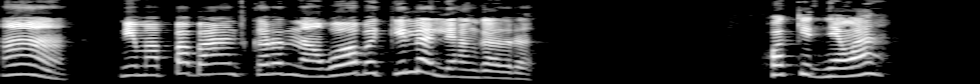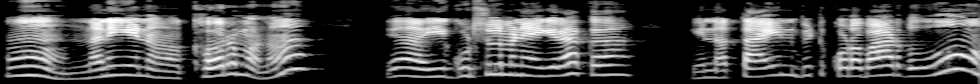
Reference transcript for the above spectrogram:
ಹಾ ನಿಮ್ಮಪ್ಪ ಬಾ ಅಂತ ಕರೆದ್ ನಾ ಹೋಗ್ಬೇಕಿಲ್ಲ ಅಲ್ಲಿ ಹಂಗಾದ್ರೆ. ಹೊಕ್ಕಿದ್ನ್ಯವ ಹ್ಞೂ ನನಗೇನು ಖರ್ಮನು ಯಾ- ಈ ಗುಡ್ಸಲ್ ಮನೆ ಆಗಿರಾಕ ನಿನ್ನ ತಾಯಿನ ಬಿಟ್ಟು ಕೊಡಬಾರ್ದು.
